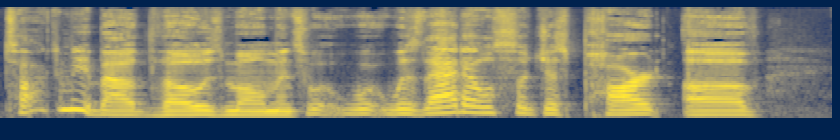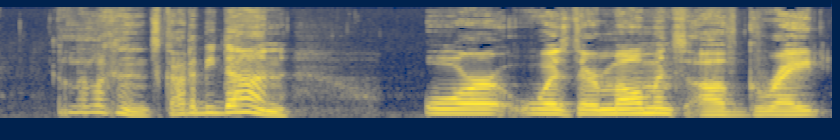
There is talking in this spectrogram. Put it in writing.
talk to me about those moments. W- was that also just part of? Listen, it's got to be done, or was there moments of great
